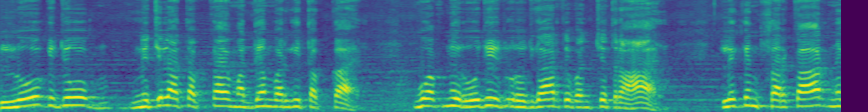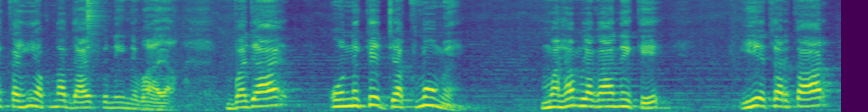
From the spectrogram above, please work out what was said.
लोग जो निचला तबका है, मध्यम वर्गीय तबका है, वो अपने रोजी रोज़गार से वंचित रहा है। लेकिन सरकार ने कहीं अपना दायित्व नहीं निभाया। बजाय उनके जख्मों में मलहम लगाने के, ये सरकार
